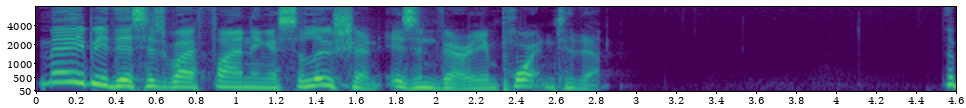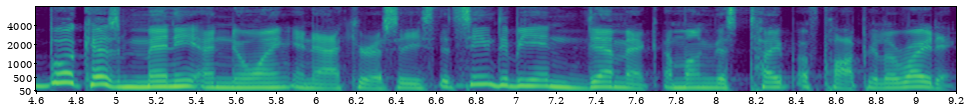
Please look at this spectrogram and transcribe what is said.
Maybe this is why finding a solution isn't very important to them. The book has many annoying inaccuracies that seem to be endemic among this type of popular writing,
